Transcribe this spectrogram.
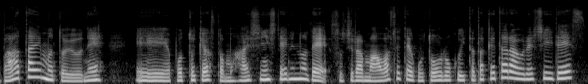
バータイムというね、えー、ポッドキャストも配信しているので、そちらも合わせてご登録いただけたら嬉しいです。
